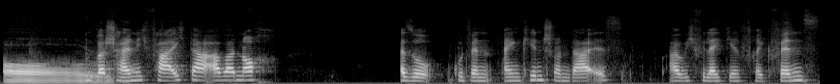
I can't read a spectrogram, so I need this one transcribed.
Und Und wahrscheinlich fahre ich da aber noch, also gut, wenn ein Kind schon da ist, habe ich vielleicht die Frequenz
